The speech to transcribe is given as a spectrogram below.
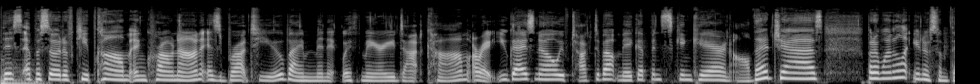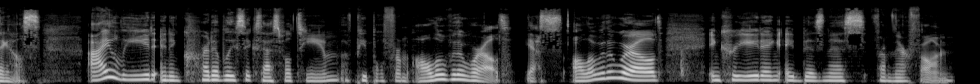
This episode of Keep Calm and Crown On is brought to you by MinuteWithMary.com. All right, you guys know we've talked about makeup and skincare and all that jazz, but I want to let you know something else. I lead an incredibly successful team of people from all over the world. Yes, all over the world in creating a business from their phone.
